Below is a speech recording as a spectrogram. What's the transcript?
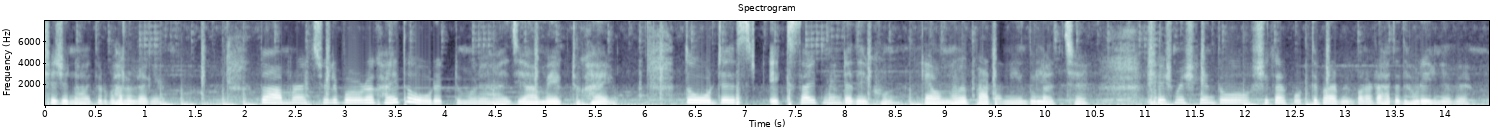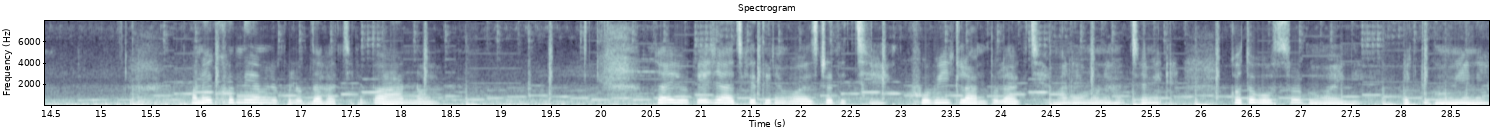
সেজন্য হয়তো ওর ভালো লাগে। তো আমরা অ্যাকচুয়ালি বড়োরা খাই তো, ওর একটু মনে হয় যে আমি একটু খাই। তো ওর জাস্ট এক্সাইটমেন্টটা দেখুন, কেমনভাবে পাটা নিয়ে দুলাচ্ছে। শেষমেশ কিন্তু স্বীকার করতে পারবে, গলাটা হাতে ধরেই নেবে। অনেকক্ষণ দিয়ে আমি লোকে লোক দেখাচ্ছি, কিন্তু আর নয়। যাই হোক, এই যে আজকের দিনে বয়সটা দিচ্ছি, খুবই ক্লান্ত লাগছে। মানে মনে হচ্ছে আমি কত বছর ঘুমাইনি একটু ঘুমিয়ে নিই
